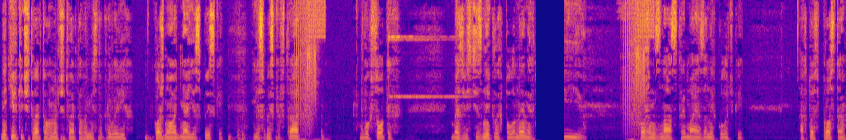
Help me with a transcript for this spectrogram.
Не тільки 4.04 міста Кривий Ріг. Кожного дня є списки, є списки втрат, двохсотих, безвісті зниклих, полонених. Кожен з нас тримає за них кулачки. А хтось просто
